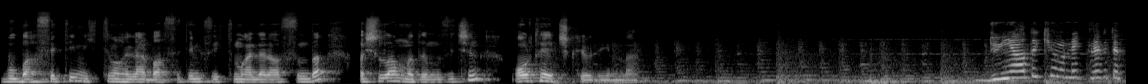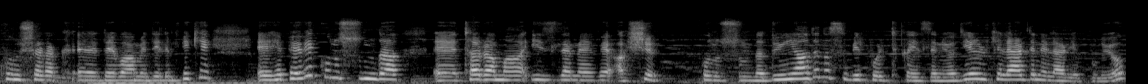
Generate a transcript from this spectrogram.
bu bahsettiğim ihtimaller, bahsettiğimiz ihtimaller aslında aşılanmadığımız için ortaya çıkıyor diyeyim ben. Dünyadaki örnekleri de konuşarak e, devam edelim. Peki e, HPV konusunda e, tarama, izleme ve aşı konusunda dünyada nasıl bir politika izleniyor? Diğer ülkelerde neler yapılıyor?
